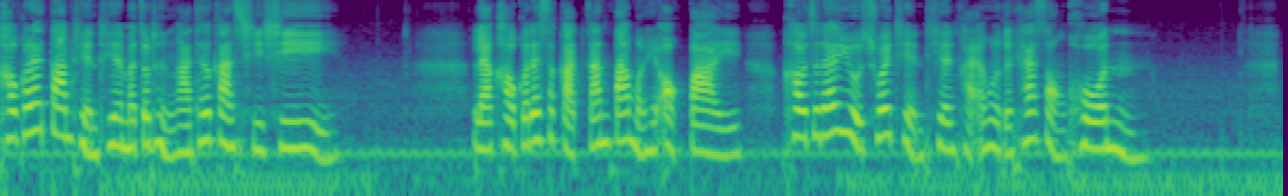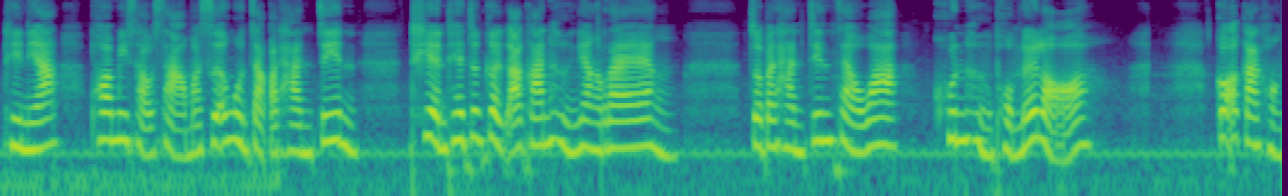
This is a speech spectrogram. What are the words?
เขาก็ได้ตามเถียนเทียนมาจนถึงงานเทศกาลชีชี และเขาก็ได้สกัดกั้นต้าเหมยให้ออกไป เขาจะได้อยู่ช่วยเถียนเทียนขายองุ่นกันแค่สองคน ทีเนี้ยพอมีสาวๆมาซื้อองุ่นจากประธานจิ้น เถียนเทียนจึงเกิดอาการหึงอย่างแรง จนประธานจิ้นแซวว่าคุณหึงผมด้วยเหรอ ก็อาการของ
